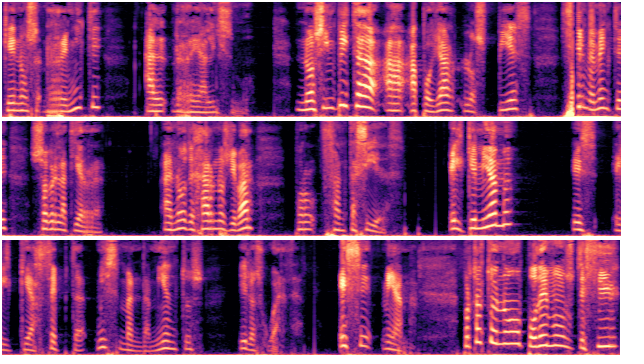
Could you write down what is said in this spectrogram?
que nos remite al realismo. Nos invita a apoyar los pies firmemente sobre la tierra, a no dejarnos llevar por fantasías. El que me ama es el que acepta mis mandamientos y los guarda. Ese me ama. Por tanto, no podemos decir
